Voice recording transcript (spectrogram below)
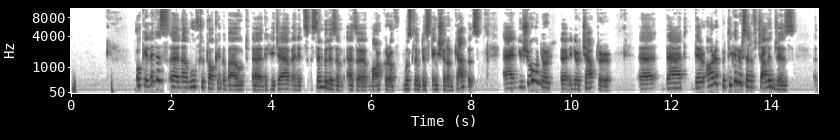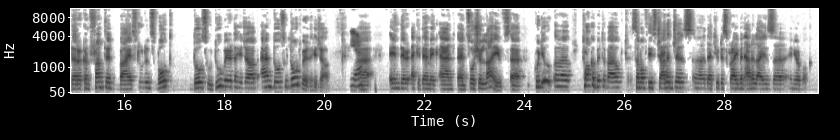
Okay, let us uh, now move to talking about uh, the hijab and its symbolism as a marker of Muslim distinction on campus. And you show in your uh, in your chapter uh, that there are a particular set of challenges that are confronted by students, both those who do wear the hijab and those who don't wear the hijab. Yeah. Uh, in their academic and, and social lives. Uh, could you talk a bit about some of these challenges that you describe and analyze in your book?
